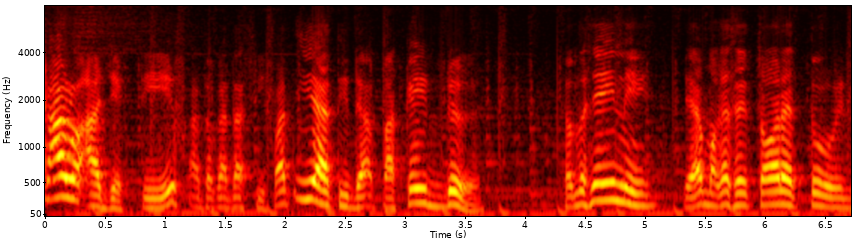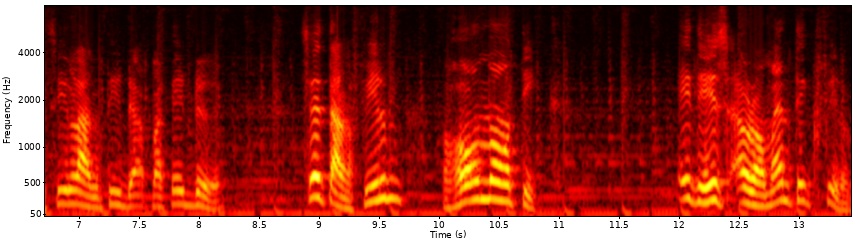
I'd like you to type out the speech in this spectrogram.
Kalau adjektif atau kata sifat iya tidak pakai de. Contohnya ini ya maka saya coret tuh silang tidak pakai de. Setang film romantik. It is a romantic film.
